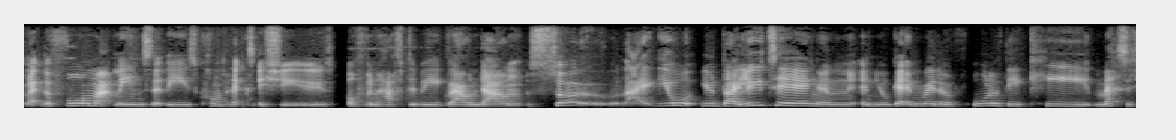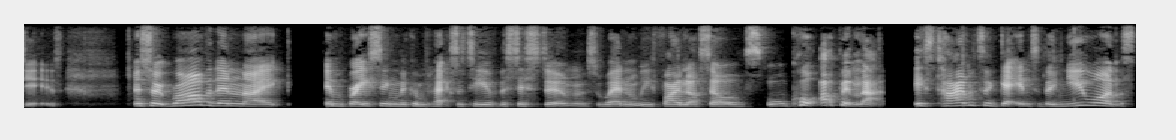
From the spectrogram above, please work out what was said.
like the format means that these complex issues often have to be ground down so like you're you're diluting and and you're getting rid of all of the key messages. And so rather than like embracing the complexity of the systems when we find ourselves all caught up in that, it's time to get into the nuance.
